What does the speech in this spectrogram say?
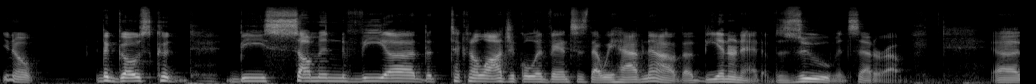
you know the ghost could be summoned via the technological advances that we have now the, the internet of zoom etc uh,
